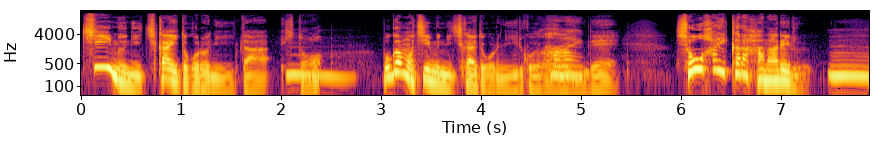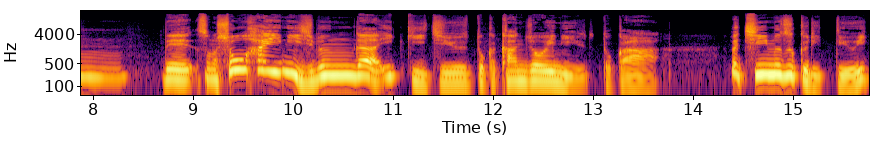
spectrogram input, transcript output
チームに近いところにいた人、うん僕はもうチームに近いところにいることが多いんで、勝敗から離れるうん。でその勝敗に自分が一喜一憂とか感情移入とかやっぱりチーム作りっていう一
